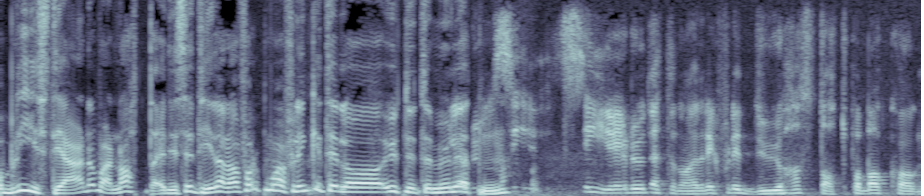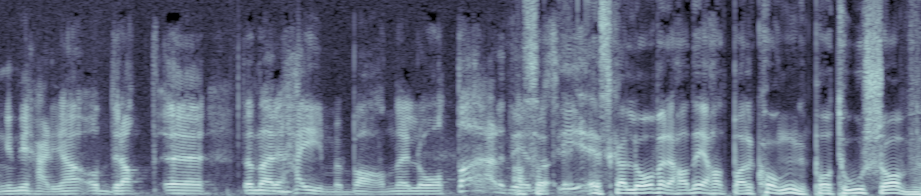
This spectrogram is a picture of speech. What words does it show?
å bli stjerne over natta i disse tider? da? Folk må være flinke til å utnytte muligheten. Si, sier du dette nå, Henrik, fordi du har stått på balkongen i helga og dratt uh, den derre heimebanelåta? Er det det Altså, du sier? jeg skal love deg, hadde jeg hatt balkong på Torshov,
